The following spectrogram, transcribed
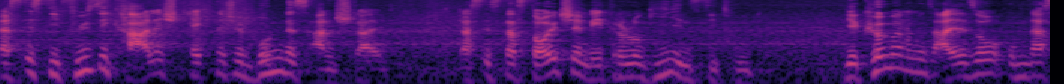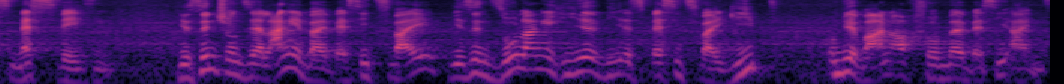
das ist die Physikalisch-Technische Bundesanstalt. Das ist das Deutsche Metrologieinstitut. Wir kümmern uns also um das Messwesen. Wir sind schon sehr lange bei Bessie 2. Wir sind so lange hier, wie es Bessie 2 gibt. Und wir waren auch schon bei Bessie 1.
